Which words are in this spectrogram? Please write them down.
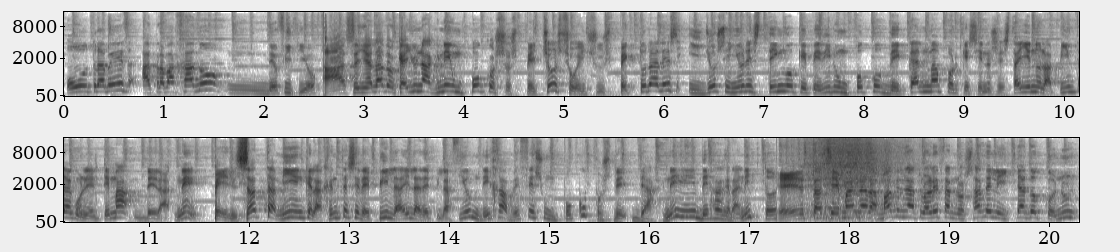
otra vez ha trabajado mm, de oficio. Ha señalado que hay un acné un poco sospechoso en sus pectorales y yo señores tengo que pedir un poco de calma porque se nos está yendo la pinza con el tema del acné. Pensad también que la gente se depila y la depilación deja a veces un poco pues, de, de acné, deja granitos. Esta semana la madre naturaleza nos ha deleitado con un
